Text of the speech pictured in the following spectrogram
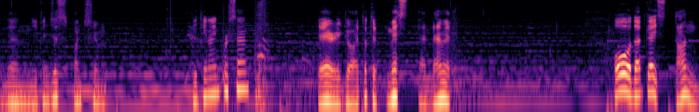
And then you can just punch him. 89%? There you go. I thought it missed. God damn it. Oh, that guy's stunned.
